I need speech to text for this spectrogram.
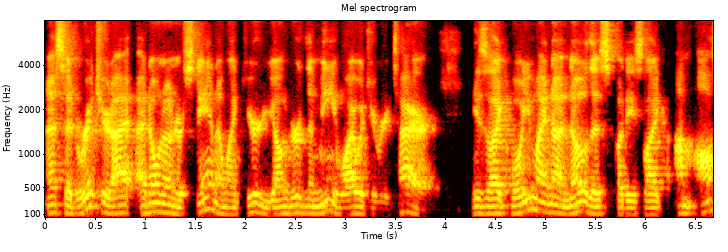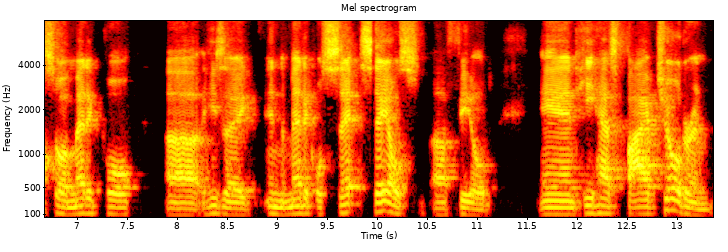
And I said, Richard, I, I don't understand. I'm like, you're younger than me. Why would you retire? He's like, well, you might not know this, but he's like, I'm also a medical, uh, he's a in the medical sa- sales uh, field and he has five children.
